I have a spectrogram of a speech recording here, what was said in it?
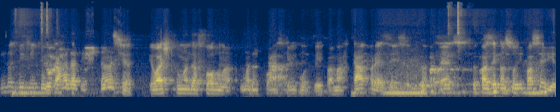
Em 2021, por causa da distância, eu acho que uma, da forma, uma das formas que eu encontrei para marcar a presença dos arquitetos foi fazer canções de parceria.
